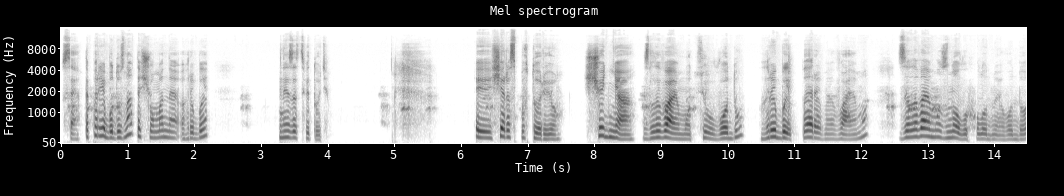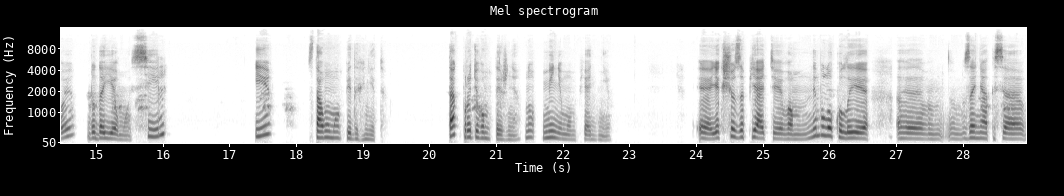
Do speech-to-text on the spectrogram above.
Все. Тепер я буду знати, що у мене гриби не зацвітуть. Е, Ще раз повторюю: щодня зливаємо цю воду, гриби перемиваємо, заливаємо знову холодною водою, додаємо сіль і ставимо під гніт. Так протягом тижня, ну, мінімум 5 днів. Е, Якщо за 5 вам не було коли е, зайнятися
